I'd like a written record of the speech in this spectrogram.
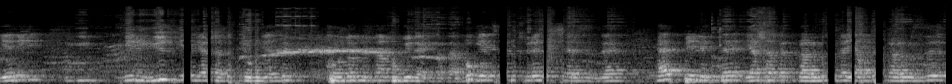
yeni bir yüz yıl yaşadık Cumhuriyeti kurduğumuzdan bugüne kadar. Bu geçen süreç içerisinde hep birlikte yaşadıklarımız ve yaptıklarımızı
